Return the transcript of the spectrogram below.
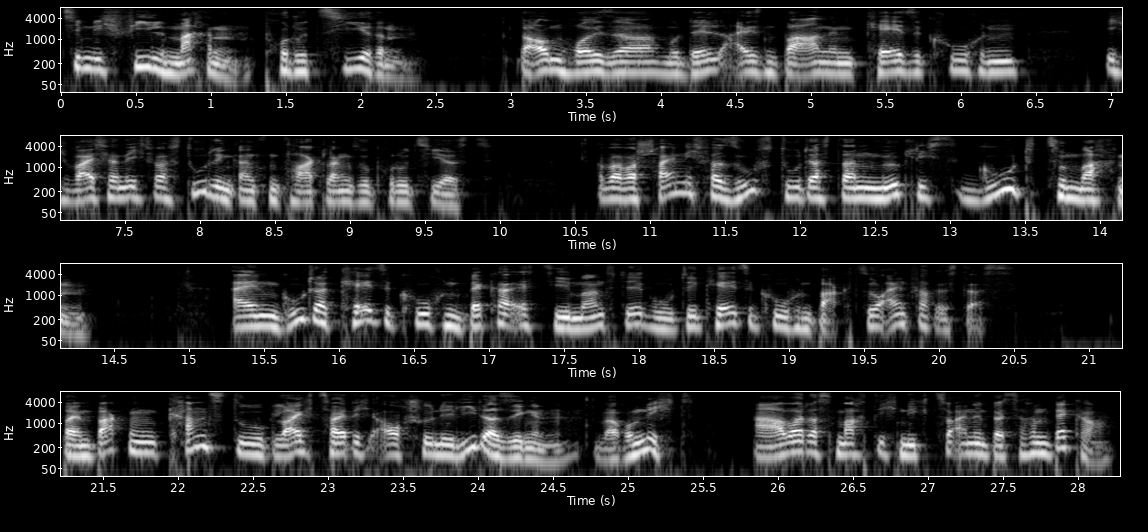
ziemlich viel machen, produzieren. Baumhäuser, Modelleisenbahnen, Käsekuchen. Ich weiß ja nicht, was du den ganzen Tag lang so produzierst. Aber wahrscheinlich versuchst du das dann möglichst gut zu machen. Ein guter Käsekuchenbäcker ist jemand, der gute Käsekuchen backt. So einfach ist das. Beim Backen kannst du gleichzeitig auch schöne Lieder singen. Warum nicht? Aber das macht dich nicht zu einem besseren Bäcker.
